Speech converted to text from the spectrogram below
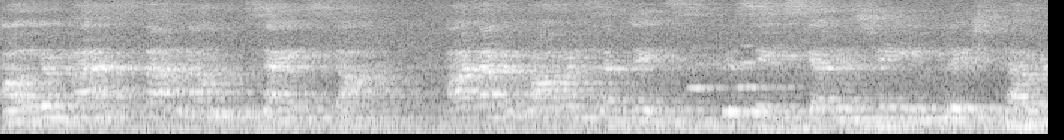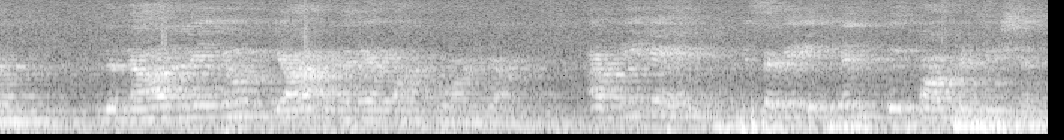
அவங்க மேத்ஸ் தான் நம் சயின்ஸ் தான் ஆனாலும் common subjects physics chemistry English Tamil இந்த நாலுலேயும் யார் நிறைய மாற்றுவாங்க அப்படின்னு இட்ஸ் வெரி ஹெல்த்தி காம்படிஷன்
